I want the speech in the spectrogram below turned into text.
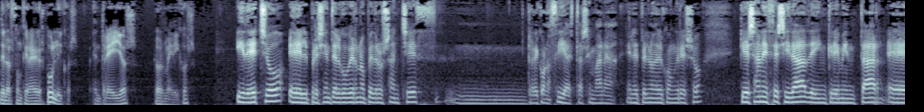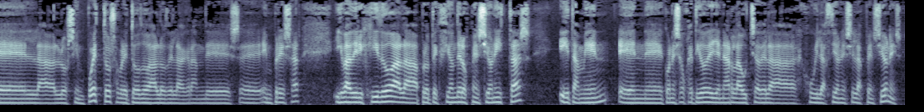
de los funcionarios públicos, entre ellos los médicos. Y de hecho, el presidente del gobierno, Pedro Sánchez, mm, reconocía esta semana en el Pleno del Congreso que esa necesidad de incrementar eh, los impuestos, sobre todo a los de las grandes eh, empresas, iba dirigido a la protección de los pensionistas y también eh, con ese objetivo de llenar la hucha de las jubilaciones y las pensiones.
